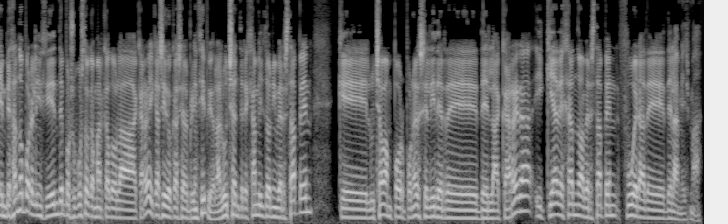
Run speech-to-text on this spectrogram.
empezando por el incidente, por supuesto, que ha marcado la carrera y que ha sido casi al principio. La lucha entre Hamilton y Verstappen, que luchaban por ponerse líder de, la carrera y que ha dejado a Verstappen fuera de la misma.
